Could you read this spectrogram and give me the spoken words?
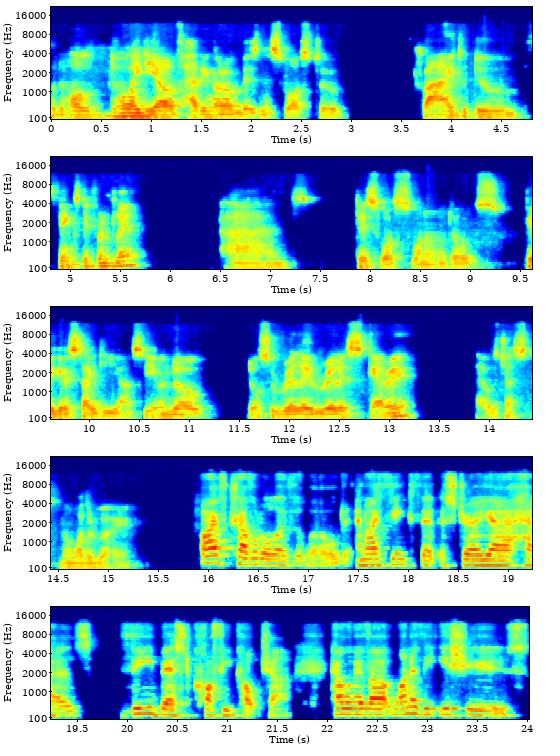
so the whole the whole idea of having our own business was to try to do things differently. And this was one of those biggest ideas even though it was really really scary. There was just no other way. I've traveled all over the world, and I think that Australia has the best coffee culture. However, one of the issues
